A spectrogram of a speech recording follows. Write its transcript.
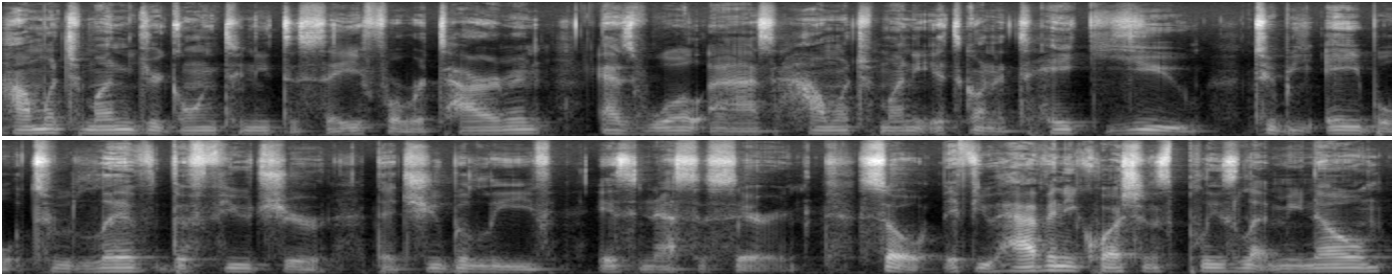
how much money you're going to need to save for retirement, as well as how much money it's going to take you to be able to live the future that you believe is necessary. So, if you have any questions, please let me know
